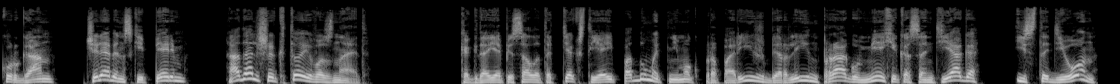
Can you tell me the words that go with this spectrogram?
Курган, Челябинский Пермь, а дальше кто его знает. Когда я писал этот текст, я и подумать не мог про Париж, Берлин, Прагу, Мехико, Сантьяго и стадион,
